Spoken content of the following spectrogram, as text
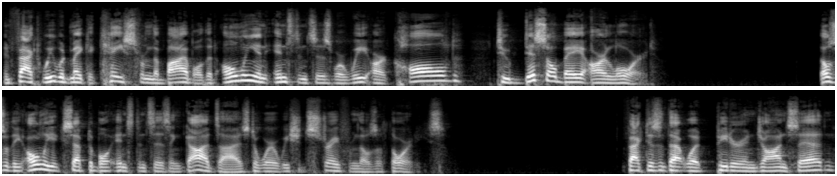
In fact, we would make a case from the Bible that only in instances where we are called to disobey our Lord, those are the only acceptable instances in God's eyes to where we should stray from those authorities. In fact, isn't that what Peter and John said?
